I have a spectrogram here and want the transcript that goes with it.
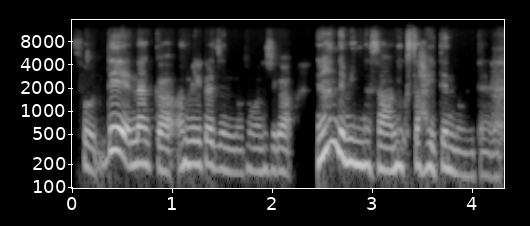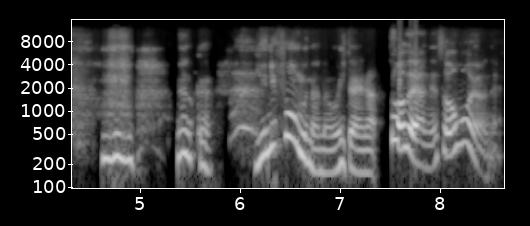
そうで、なんかアメリカ人の友達が、えなんでみんなさ、あの靴履いてんの？みたいな。なんか、ユニフォームなの？みたいな。そうだよね。そう思うよね。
